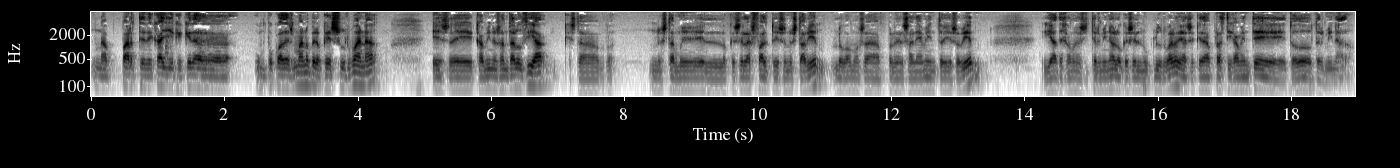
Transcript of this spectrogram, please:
una parte de calle que queda un poco a desmano, pero que es urbana, es Camino Santa Lucía, que está no está muy lo que es el asfalto y eso no está bien, lo vamos a poner el saneamiento y eso bien. Y ya dejamos así terminado lo que es el núcleo urbano, ya se queda prácticamente todo terminado.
